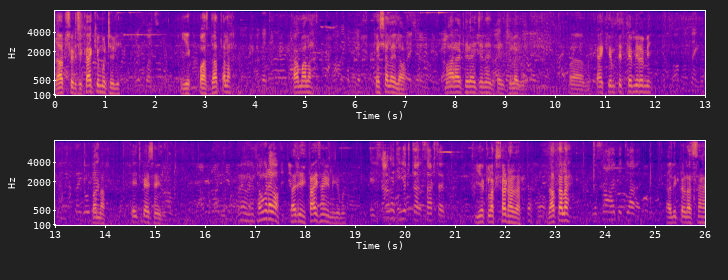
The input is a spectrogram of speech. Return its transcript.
जापशेडची काय किंमत ठेवली? एक पाच दाताला. कामाला. कशाला लावा. मारा फिरायचे नाही काही तुला घेऊन काय किमतीत कमी रमी? पन्नास. त्याची काय सांगितलं? अजय काय सांगितलं सांगायची साठ साहेब. एक लाख साठ हजार. दाताला? अलीकडं सहा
